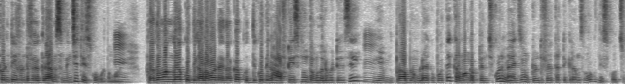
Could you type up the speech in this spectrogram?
ట్వంటీ ట్వంటీ ఫైవ్ గ్రామ్స్ మించి తీసుకోకూడదమ్మా ప్రథమంగా కొద్దిగా అలవాటు అయ్యాక కొద్ది కొద్దిగా హాఫ్ టీ స్పూన్తో మొదలు పెట్టేసి ఏం ప్రాబ్లం లేకపోతే క్రమంగా పెంచుకొని maximum twenty five thirty grams వరకు తీసుకోవచ్చు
